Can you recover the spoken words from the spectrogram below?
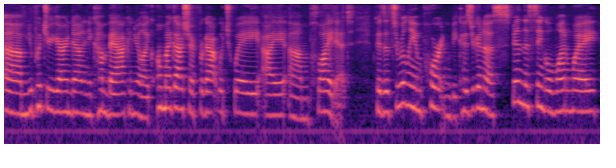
um, you put your yarn down and you come back and you're like, oh my gosh, I forgot which way I um, plied it. Because it's really important because you're going to spin the single one way,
